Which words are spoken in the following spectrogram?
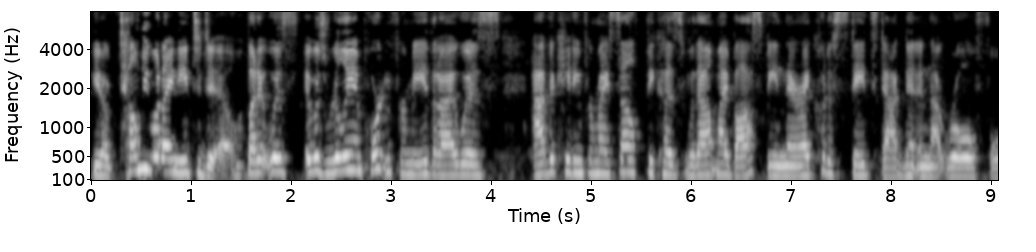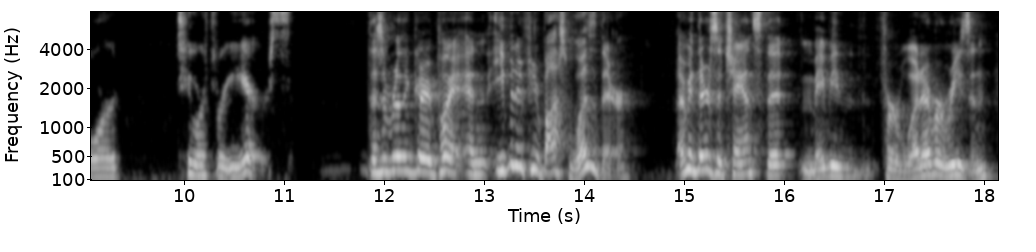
you know, tell me what I need to do. But it was, it was really important for me that I was advocating for myself because without my boss being there, I could have stayed stagnant in that role for two or three years. That's a really great point. And even if your boss was there, I mean, there's a chance that maybe for whatever reason,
